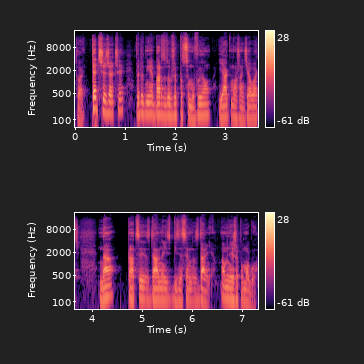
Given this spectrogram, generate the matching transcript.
Słuchaj, te trzy rzeczy według mnie bardzo dobrze podsumowują, jak można działać na pracy zdalnej z biznesem zdalnie. Mam nadzieję, że pomogło.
